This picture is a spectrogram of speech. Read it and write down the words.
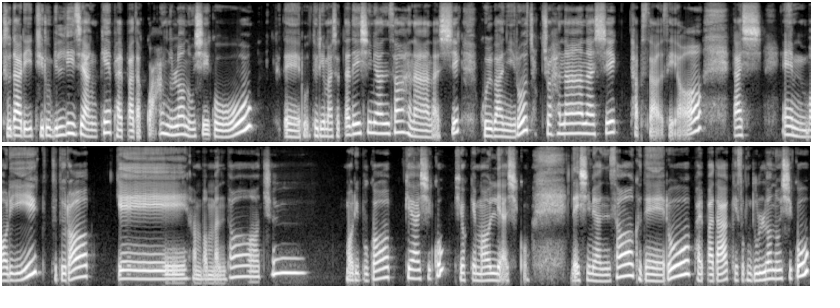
두 다리 뒤로 밀리지 않게 발바닥 꽉 눌러 놓으시고 그대로 들이마셨다 내쉬면서 하나하나씩 골반 위로 척추 하나하나씩 탑 쌓으세요. 다시 and 머리 부드럽게 한 번만 더 쭉 머리 무겁게 하시고 귀 어깨 멀리 하시고 내쉬면서 그대로 발바닥 계속 눌러 놓으시고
